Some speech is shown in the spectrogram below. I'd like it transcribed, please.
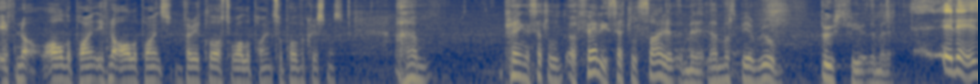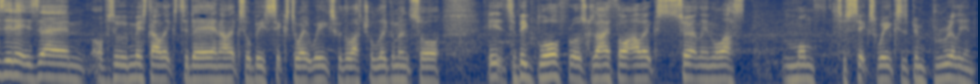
if not all the points, if not all the points, very close to all the points up over Christmas. Um, playing a settled, a fairly settled side at the minute, that must be a real boost for you at the minute. It is, it is. Um, obviously, we've missed Alex today, and Alex will be six to eight weeks with the lateral ligament, so it's a big blow for us because I thought Alex certainly in the last month to six weeks has been brilliant.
